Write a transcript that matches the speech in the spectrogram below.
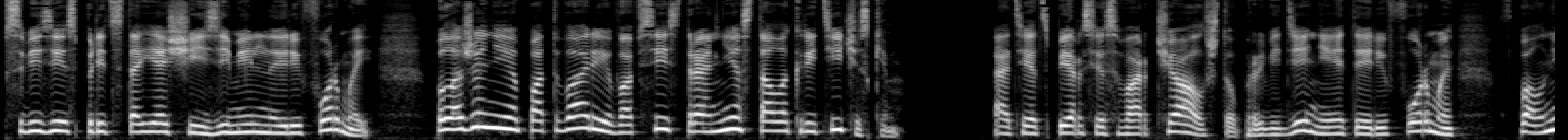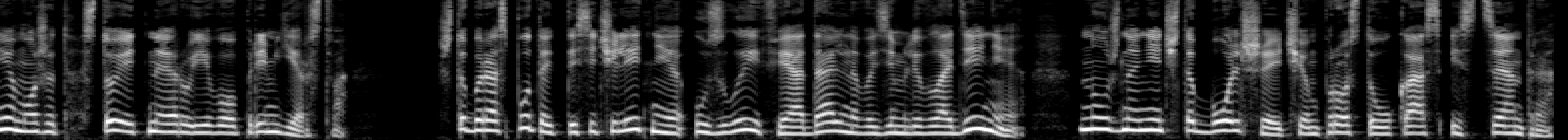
В связи с предстоящей земельной реформой положение Потвари во всей стране стало критическим. Отец Персис ворчал, что проведение этой реформы вполне может стоить Неру его премьерства — чтобы распутать тысячелетние узлы феодального землевладения, нужно нечто большее, чем просто указ из центра.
